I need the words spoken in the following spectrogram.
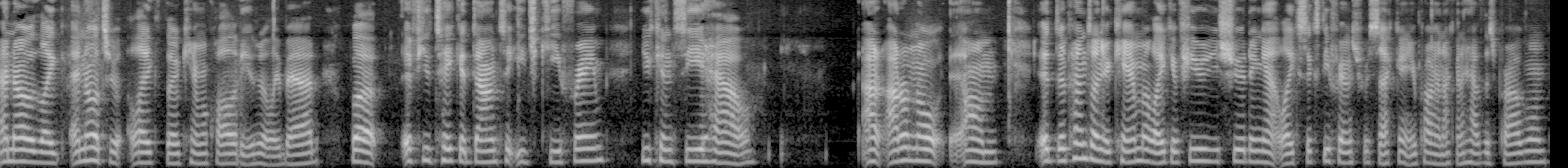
I know, like, I know it's like the camera quality is really bad, but if you take it down to each keyframe, you can see how I, I don't know um it depends on your camera. Like if you're shooting at like 60 frames per second you're probably not going to have this problem.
